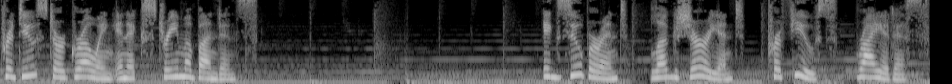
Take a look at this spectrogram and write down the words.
Produced or growing in extreme abundance. Exuberant, luxuriant, profuse, riotous.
